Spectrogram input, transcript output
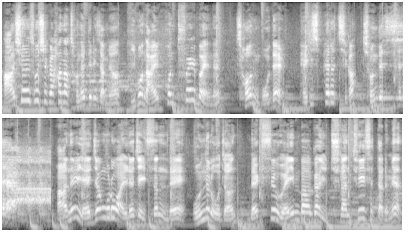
아쉬운 소식을 하나 전해드리자면 이번 아이폰 12에는 전 모델 120Hz가 지원되지 않을 예정으로 알려져 있었는데 오늘 오전 맥스 웨인바가 유출한 트윗에 따르면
